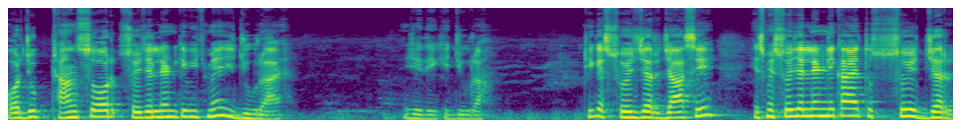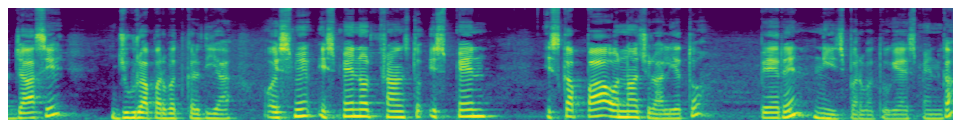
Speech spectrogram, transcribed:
और जो फ्रांस और स्विट्ज़रलैंड के बीच में ये जूरा है। ये देखिए जूरा। ठीक है स्विट्जर जा से, इसमें स्विट्ज़रलैंड लिखा है तो स्विट्जर जा से जूरा पर्वत कर दिया। और इसमें स्पेन और फ्रांस तो स्पेन इसका पा और ना चुरा लिया तो पेरेन नीज पर्वत हो गया स्पेन का।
